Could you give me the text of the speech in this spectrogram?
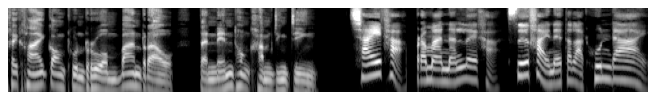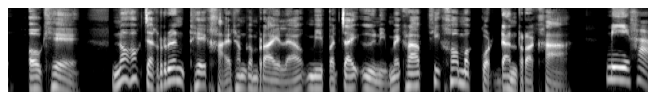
คล้ายๆ กองทุนรวมบ้านเรา แต่เน้นทองคำจริงใช่ค่ะ ประมาณนั้นเลยค่ะ ซื้อขายในตลาดหุ้นได้ๆโอเค นอกจากเรื่องเทขายทำกำไรแล้วมีปัจจัยอื่นอีกไหมครับ ที่เข้ามากดดันราคา มีค่ะ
